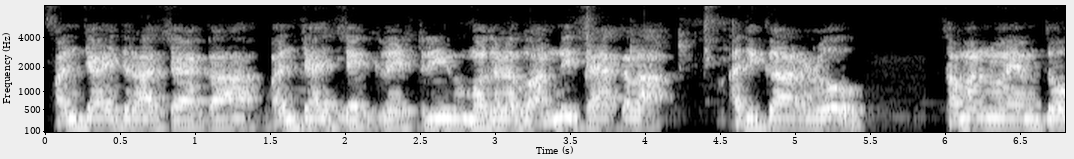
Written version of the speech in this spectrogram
పంచాయతీరాజ్ శాఖ పంచాయత్ సెక్రటరీ మొదలగు అన్ని శాఖల అధికారులు సమన్వయంతో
